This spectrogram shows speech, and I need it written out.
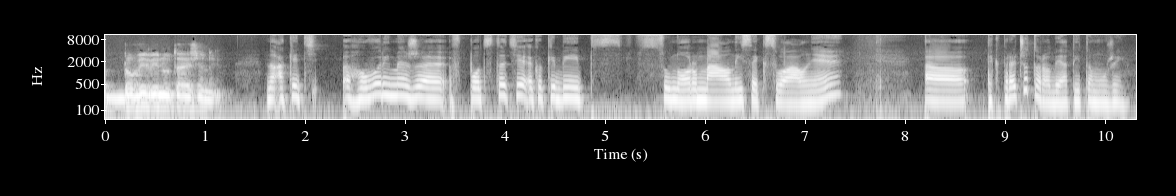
dovyvinuté ženy. No a keď hovoríme, že v podstate ako keby sú normálni sexuálne, uh, tak prečo to robia títo muži?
